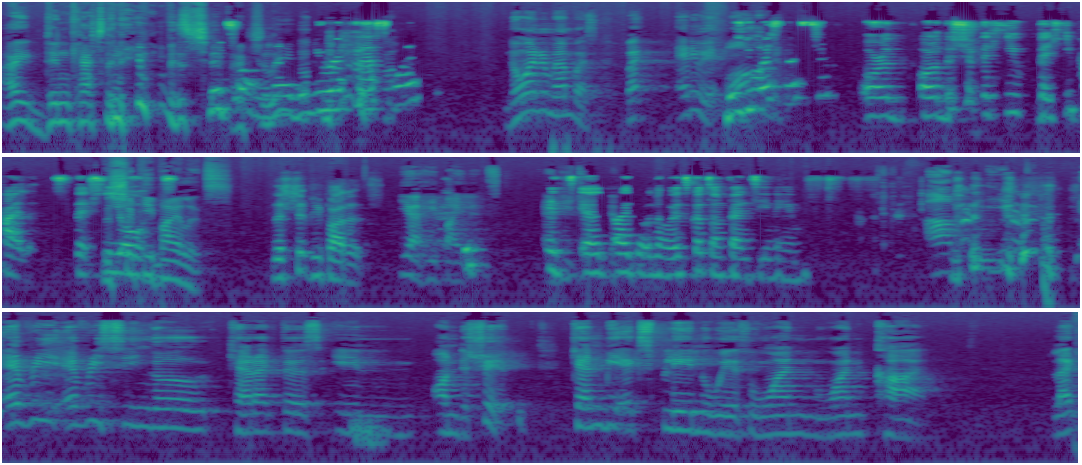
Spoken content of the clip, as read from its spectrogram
I didn't catch the name of his ship, Which actually. Like the USS one? No one remembers. But anyway, The all of USS ship, or or the ship that he that he pilots that he The ship he pilots. The ship he pilots. yeah, he pilots. It's he- uh, I don't know. It's got some fancy name. um, every every single characters in on the ship can be explained with one one card. Like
